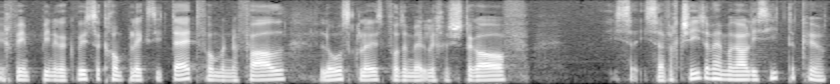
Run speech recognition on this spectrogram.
Ich finde, bei einer gewissen Komplexität von einem Fall, losgelöst von der möglichen Strafe, ist es einfach gescheiter, wenn man alle Seiten hört.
